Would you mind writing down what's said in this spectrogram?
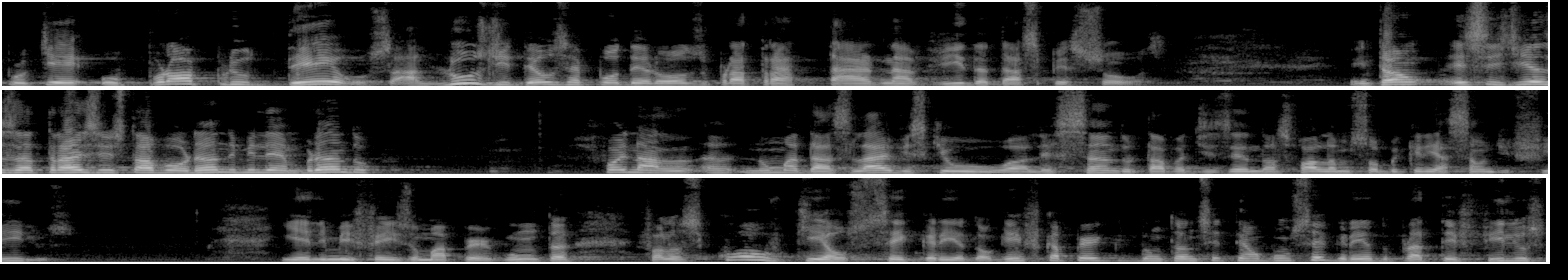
Porque o próprio Deus, a luz de Deus é poderoso para tratar na vida das pessoas. Então, esses dias atrás eu estava orando e me lembrando, foi na, numa das lives que o Alessandro estava dizendo, nós falamos sobre criação de filhos. E ele me fez uma pergunta, falou assim: qual que é o segredo? Alguém fica perguntando se tem algum segredo para ter filhos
